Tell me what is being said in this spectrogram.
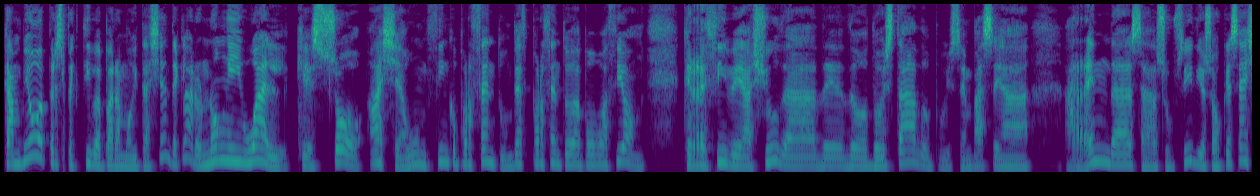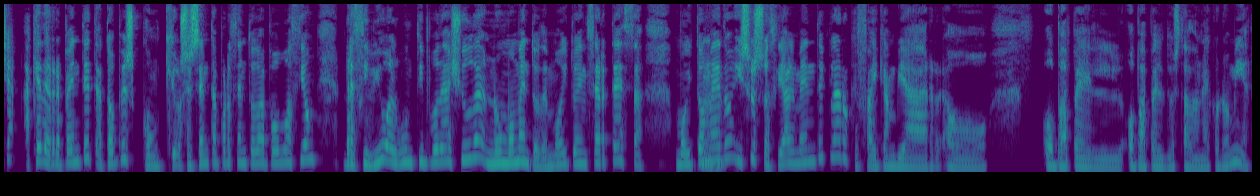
cambiou a perspectiva para moita xente. Claro, non é igual que só haxa un 5%, un 10% da poboación que recibe axuda de, do, do Estado, pois en base a, a rendas, a subsidios ou que sexa, a que de repente te atopes con que o 60% da poboación recibiu algún tipo de axuda nun momento de moito incerteza, moito medo, uh -huh. iso socialmente claro que fai cambiar o o papel o papel do Estado na economía.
